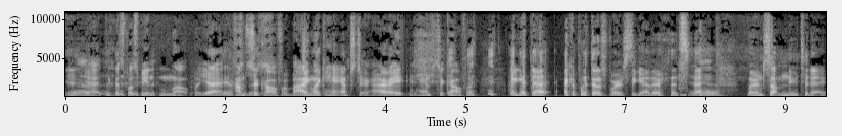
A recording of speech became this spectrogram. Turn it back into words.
Yeah. Yeah, I think that's supposed to be an umlaut, but yeah, Yes, it hamster kaufer, buying like a hamster. All right, hamster kaufer. I get that. I could put those words together. That's Yeah. Learned something new today.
